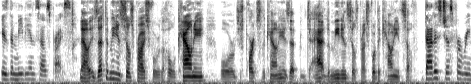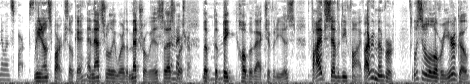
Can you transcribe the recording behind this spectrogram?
is the median sales price. Now, is that the median sales price for the whole county or just parts of the county? Is that the median sales price for the county itself? That is just for Reno and Sparks. Reno and Sparks, okay, and that's really where the metro is. So that's The where the the big hub of activity is. Five seventy five. I remember it was a little over a year ago.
